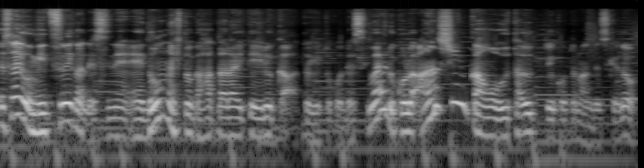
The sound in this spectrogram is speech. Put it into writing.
で最後3つ目がですね、どんな人が働いているかというところです。いわゆるこれ安心感を歌うっていうことなんですけど、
